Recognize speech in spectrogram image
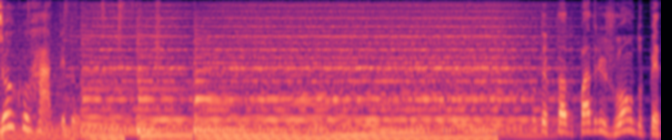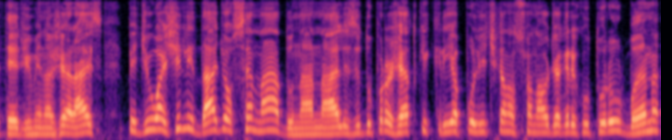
Jogo rápido. O deputado Padre João, do PT de Minas Gerais, pediu agilidade ao Senado na análise do projeto que cria a Política Nacional de Agricultura Urbana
